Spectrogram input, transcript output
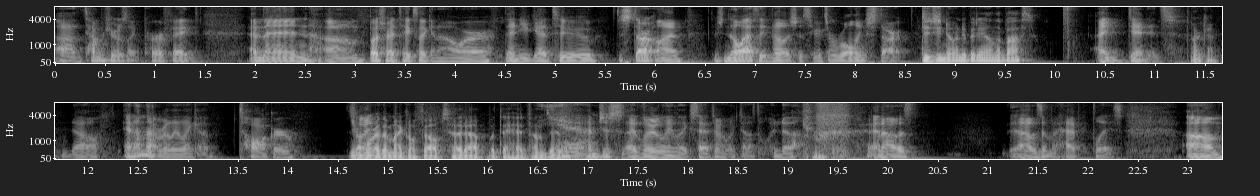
Uh, the temperature was like perfect. And then um, bus ride takes like an hour. Then you get to the start line. There's no athlete village this year. It's a rolling start. Did you know anybody on the bus? I didn't. Okay. No. And I'm not really like a talker. You're So I- more the Michael Phelps hood up with the headphones in? Yeah, I'm just I literally like sat there and looked out the window, and I was I was in my happy place. Um,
